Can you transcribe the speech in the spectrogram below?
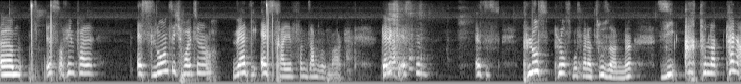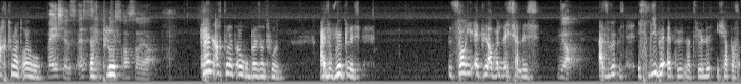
Ähm, ist auf jeden Fall, es lohnt sich heute noch, wer die S-Reihe von Samsung mag. Galaxy Ja. S5, es ist plus, plus, muss man dazu sagen, ne? Sie 800, keine 800 Euro. Welches? S10 Das Plus. Plus. Achso, ja. Keine 800 Euro bei Saturn. Also wirklich. Sorry, Apple, aber lächerlich. Ja. Also wirklich, ich liebe Apple natürlich. Ich habe das,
